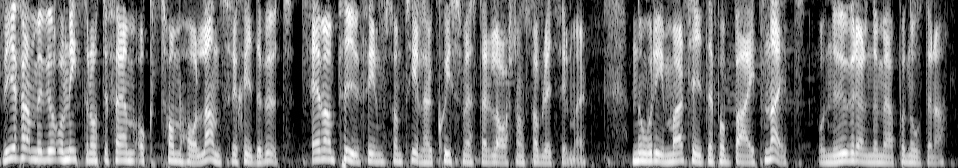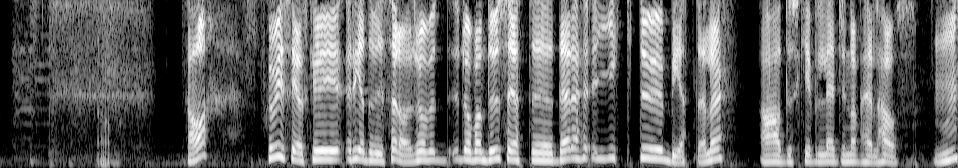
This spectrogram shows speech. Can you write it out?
Vi är framme vid år 1985 och Tom Hollands regidebut. En vampyrfilm som tillhör quizmästare Larssons favoritfilmer. Nog rimmar titeln på Bite Night och nu är den ändå med på noterna. Ja. Ja, ska vi se. Ska vi redovisa då? Rob- Robban, du säger att eh, där gick du bet, eller? Ja, ah, du skrev Legend of Hell House. Mm.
